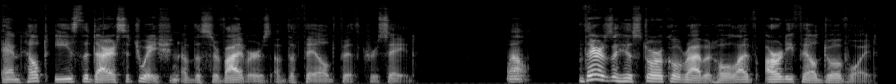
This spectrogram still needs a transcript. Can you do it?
and helped ease the dire situation of the survivors of the failed Fifth Crusade. Well, there's a historical rabbit hole I've already failed to avoid.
